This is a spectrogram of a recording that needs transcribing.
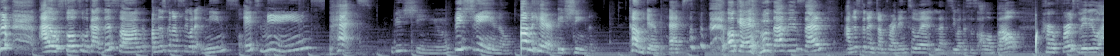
I was told to look at this song. I'm just gonna see what it means. It means pet. Bichinho. Bichinho. Come here, Bichinho. Come here, pet. okay, with that being said, I'm just gonna jump right into it. Let's see what this is all about. Her first video I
